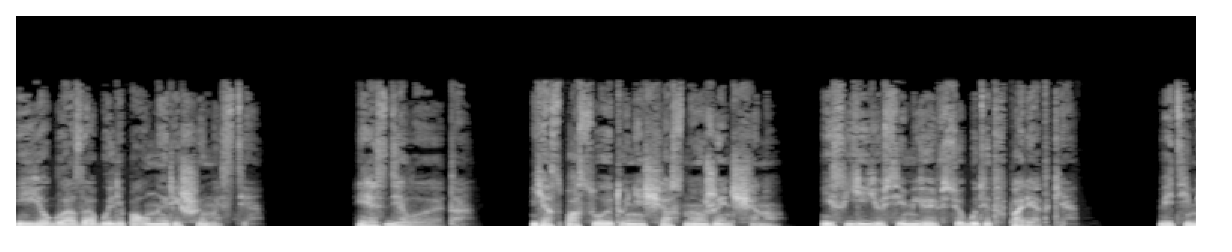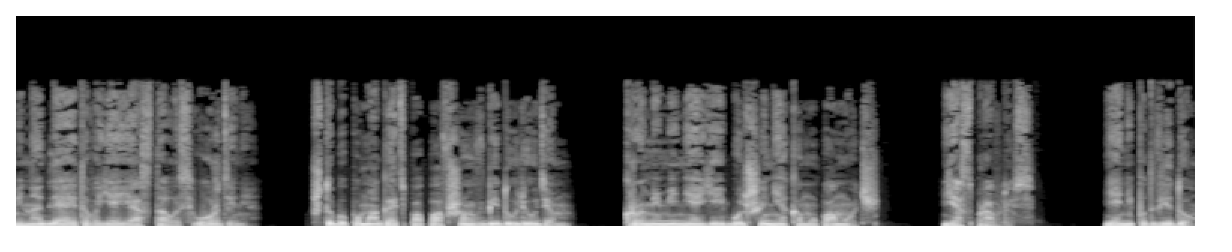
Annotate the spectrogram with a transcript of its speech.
Ее глаза были полны решимости. «Я сделаю это». Я спасу эту несчастную женщину, и с ее семьей все будет в порядке. Ведь именно для этого я и осталась в Ордене, чтобы помогать попавшим в беду людям. Кроме меня ей больше некому помочь. Я справлюсь. Я не подведу.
